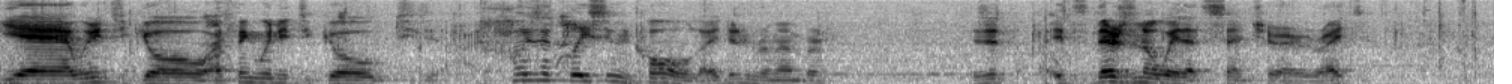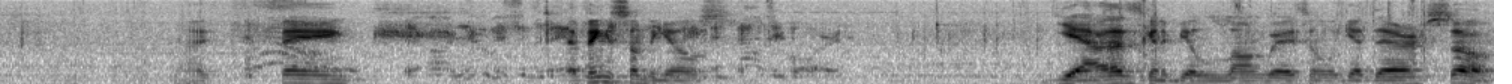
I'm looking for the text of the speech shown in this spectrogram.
Yeah, we need to go. I think we need to go to. How is that place even called? I didn't remember. Is it? It's. There's no way that's sanctuary, right? I think. I think it's something else. Yeah, that's gonna be a long way until we get there. So.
